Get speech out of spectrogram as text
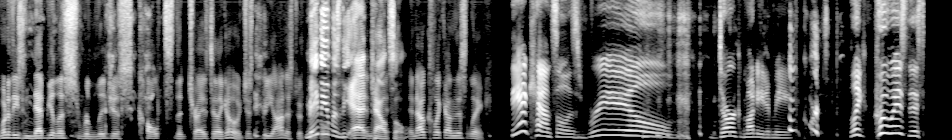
one of these nebulous religious cults that tries to like, oh, just be honest with. Maybe it was the ad And- council. And now click on this link. The ad council is real dark money to me. Of course. Like, who is this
